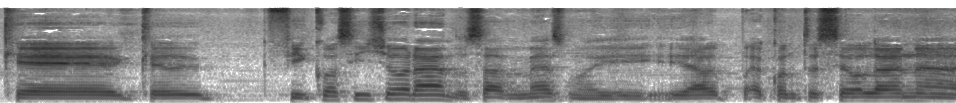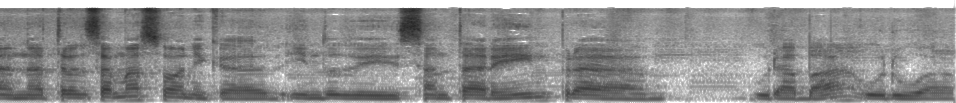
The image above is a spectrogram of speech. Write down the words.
que, que fico assim chorando, sabe mesmo? E, e aconteceu lá na, na Transamazônica, indo de Santarém para Urabá, Uruá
